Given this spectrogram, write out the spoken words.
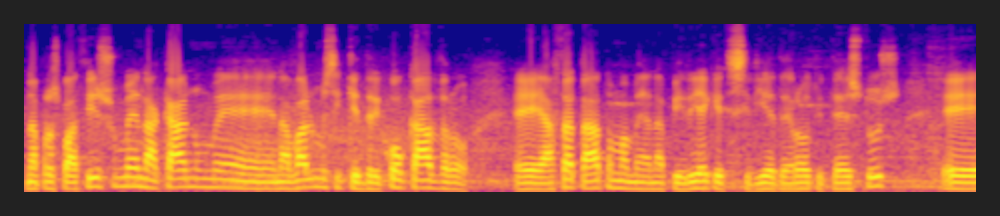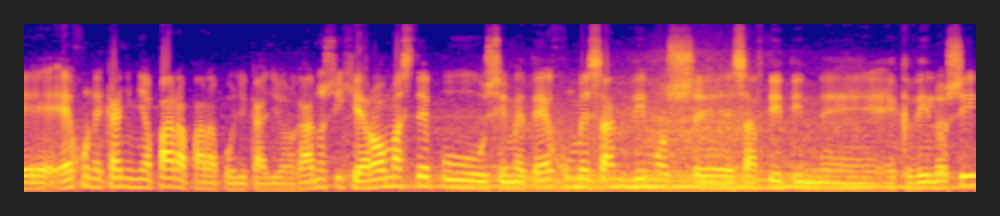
να προσπαθήσουμε να, κάνουμε, να βάλουμε σε κεντρικό κάδρο ε, αυτά τα άτομα με αναπηρία και τις ιδιαιτερότητές τους. Ε, έχουν κάνει μια πάρα πάρα πολύ καλή οργάνωση. Χαιρόμαστε που συμμετέχουμε σαν Δήμος ε, σε αυτή την ε, εκδήλωση.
